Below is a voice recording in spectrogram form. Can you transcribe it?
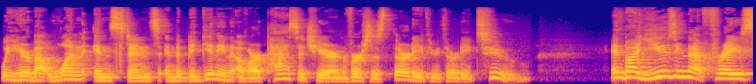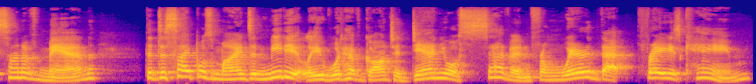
We hear about one instance in the beginning of our passage here in verses 30 through 32. And by using that phrase, Son of Man, the disciples' minds immediately would have gone to Daniel 7 from where that phrase came,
